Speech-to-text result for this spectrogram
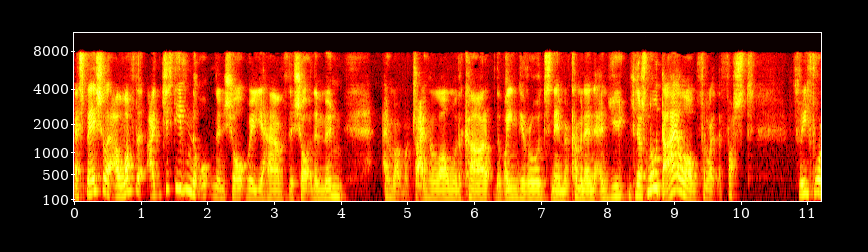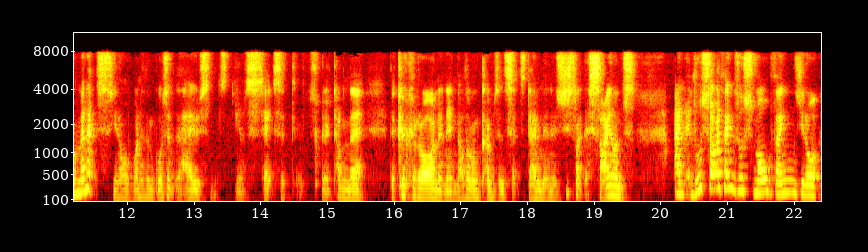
Especially, I love that. I just even the opening shot where you have the shot of the moon, and we're, we're driving along with the car up the windy roads, and then we're coming in, and you there's no dialogue for like the first three, four minutes. You know, one of them goes into the house and you know sets it, it's going to turn the the cooker on, and then the other one comes and sits down, and it's just like the silence. And those sort of things, those small things, you know,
